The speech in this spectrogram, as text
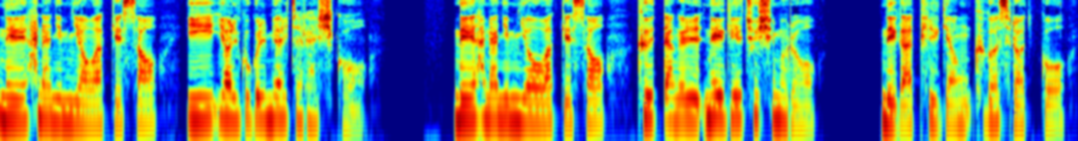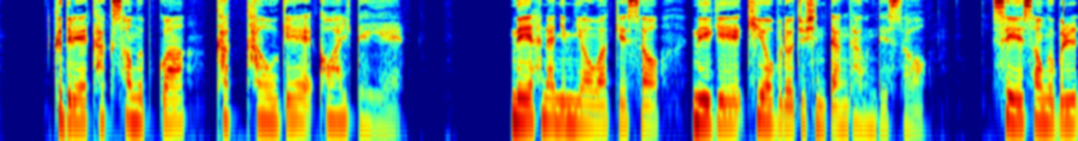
내 하나님 여호와께서 이 열국을 멸절하시고 내 하나님 여호와께서 그 땅을 내게 주심으로 내가 필경 그것을 얻고 그들의 각 성읍과 각 가옥에 거할 때에 내 하나님 여호와께서 내게 기업으로 주신 땅 가운데서 새 성읍을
